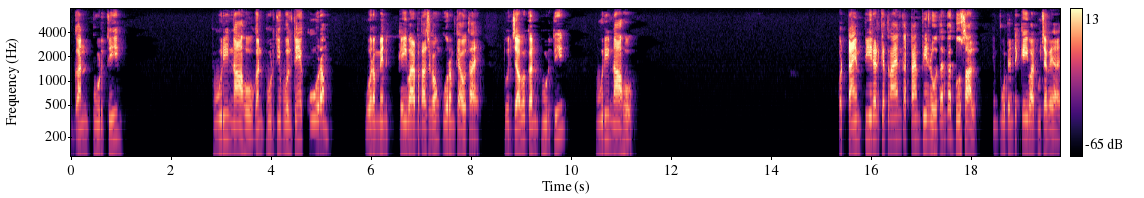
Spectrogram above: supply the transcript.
गणपूर्ति पूरी ना हो। गणपूर्ति बोलते हैं कोरम। कोरम में कई बार बता चुका हूँ, कोरम क्या होता है? तो जब गणपूर्ति पूरी ना हो और टाइम पीरियड कितना है इनका? टाइम पीरियड होता है इनका दो साल। इंपोर्टेंट है, कई बार पूछा गया है।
